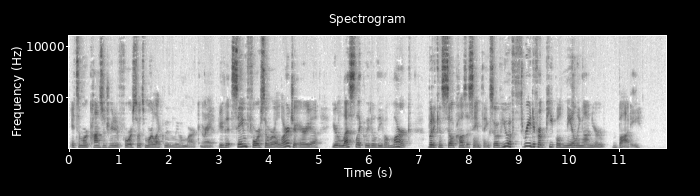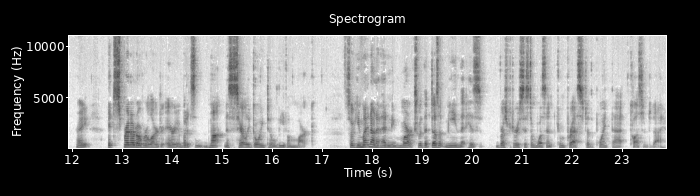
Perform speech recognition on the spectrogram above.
it's a more concentrated force, so it's more likely to leave a mark. Right. If you have that same force over a larger area, you're less likely to leave a mark, but it can still cause the same thing. So if you have three different people kneeling on your body, right, it's spread out over a larger area, but it's not necessarily going to leave a mark. So he might not have had any marks, but that doesn't mean that his respiratory system wasn't compressed to the point that caused him to die.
